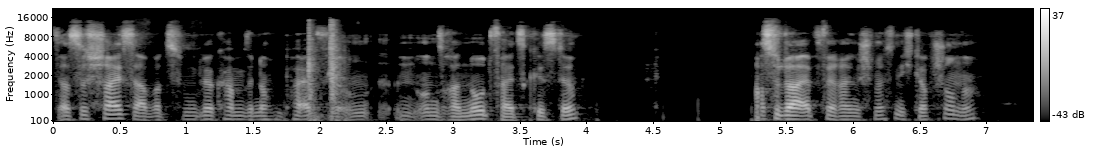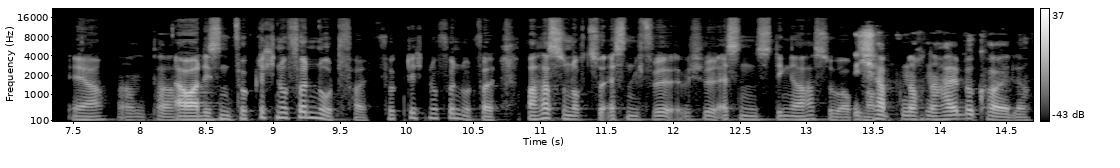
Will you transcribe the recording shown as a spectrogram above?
Das ist scheiße, aber zum Glück haben wir noch ein paar Äpfel in, in unserer Notfallskiste. Hast du da Äpfel reingeschmissen? Ich glaube schon, ne? Ja. Ein paar. Aber die sind wirklich nur für Notfall. Wirklich nur für Notfall. Was hast du noch zu essen? Wie viel, wie viel Essensdinger hast du überhaupt Ich noch? habe noch eine halbe Keule.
